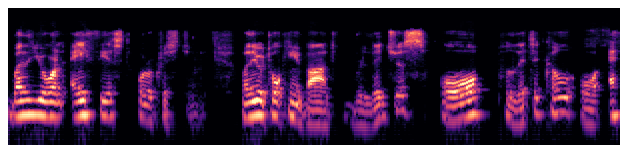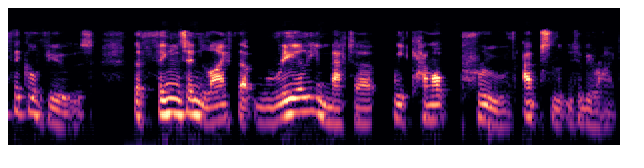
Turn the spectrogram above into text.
whether you're an atheist or a Christian, whether you're talking about religious or political or ethical views, the things in life that really matter, we cannot prove absolutely to be right.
